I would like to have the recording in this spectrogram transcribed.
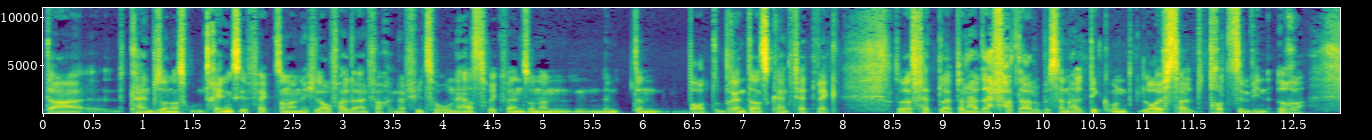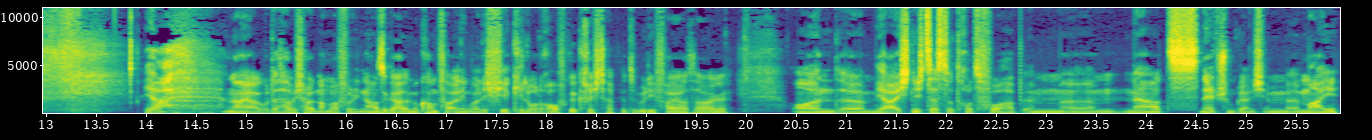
da keinen besonders guten Trainingseffekt, sondern ich laufe halt einfach in einer viel zu hohen Herzfrequenz und dann nimmt, dann baut, brennt das kein Fett weg. So, das Fett bleibt dann halt einfach da. Du bist dann halt dick und läufst halt trotzdem wie ein Irrer. Ja, naja, gut, das habe ich heute nochmal vor die Nase gehalten bekommen, vor allen Dingen, weil ich vier Kilo draufgekriegt habe jetzt über die Feiertage. Und ähm, ja, ich nichtsdestotrotz vorhab im ähm, März, nee, stimmt gar nicht, im äh, Mai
